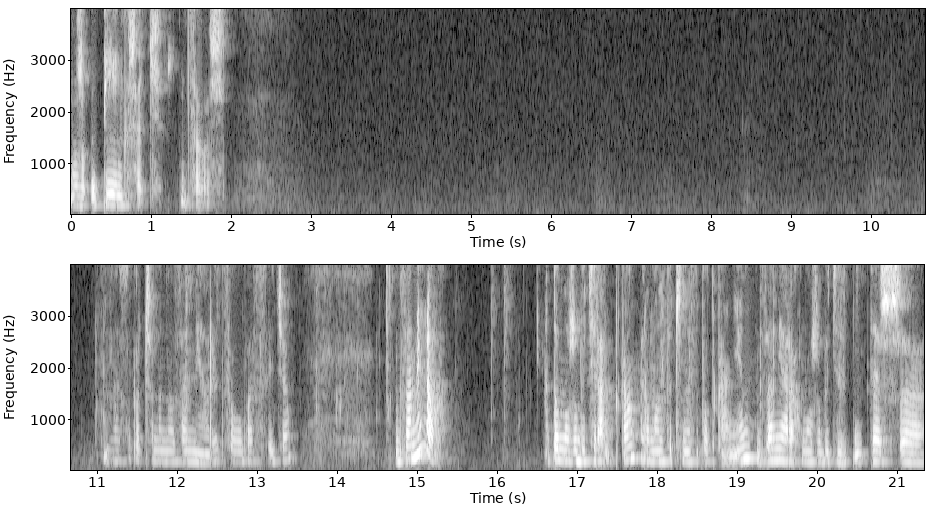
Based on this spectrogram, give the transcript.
może upiększać coś. No, zobaczymy na zamiary, co u Was idzie. W zamiarach to może być randka, romantyczne spotkanie. W zamiarach może być też e,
